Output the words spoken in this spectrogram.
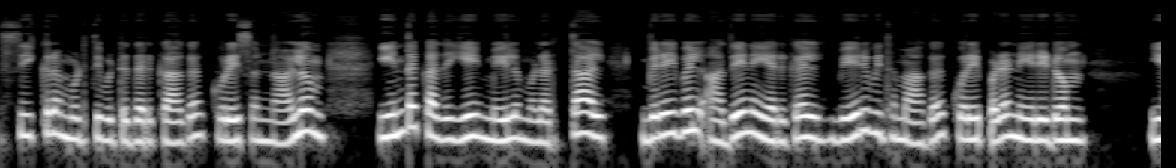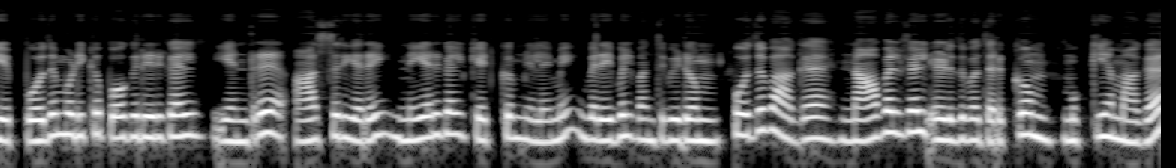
சீக்கிரம் முடித்துவிட்டதற்காக குறை சொன்னாலும் இந்த கதையை மேலும் வளர்த்தால் விரைவில் அதே நேயர்கள் வேறு விதமாக குறைபட நேரிடும். எப்போது முடிக்கப் போகிறீர்கள்? என்று ஆசிரியரை நேயர்கள் கேட்கும் நிலைமை விரைவில் வந்துவிடும். பொதுவாக நாவல்கள் எழுதுவதற்கும் முக்கியமாக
